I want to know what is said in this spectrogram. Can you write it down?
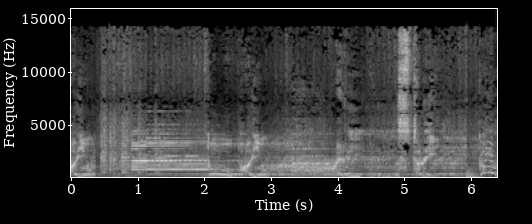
भाइयों तो भाइयों रेडी स्टडी गो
